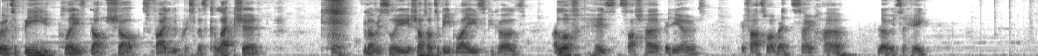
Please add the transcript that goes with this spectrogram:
Go to bplays.shop to find the Christmas collection. And obviously, shout out to B Plays because I love his slash her videos. If that's what I meant to say, her. No, it's a he.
